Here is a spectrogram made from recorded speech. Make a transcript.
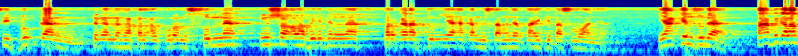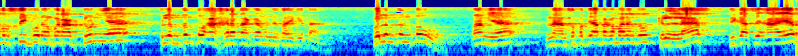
sibukkan dengan menghafal Al-Quran Sunnah, insya Allah biidnillah perkara dunia akan bisa menyertai kita semuanya. Yakin sudah. Tapi kalau terus sibuk dengan perkara dunia, belum tentu akhirat akan menyertai kita. Belum tentu. Paham ya? Nah, seperti apa kemarin itu? Gelas dikasih air,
